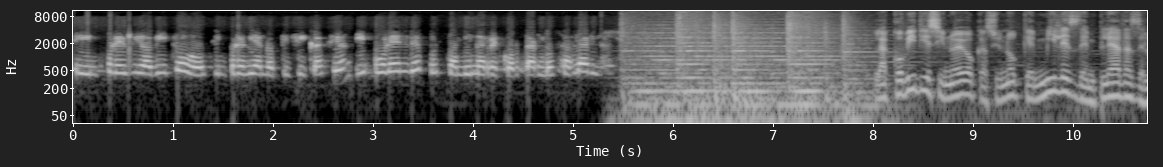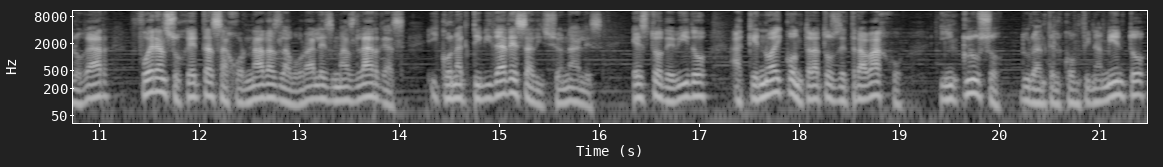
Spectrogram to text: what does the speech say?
sin previo aviso o sin previa notificación y por ende pues también a recortar los salarios. La COVID-19 ocasionó que miles de empleadas del hogar fueran sujetas a jornadas laborales más largas y con actividades adicionales, esto debido a que no hay contratos de trabajo. Incluso durante el confinamiento,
